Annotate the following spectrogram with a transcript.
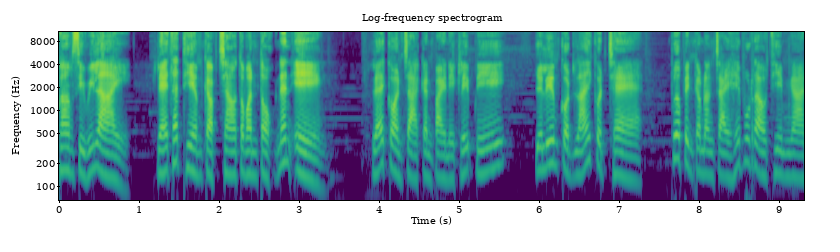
ความสีวิไลและทัดเทียมกับชาวตะวันตกนั่นเอง และก่อนจากกันไปในคลิปนี้ อย่าลืมกดไลค์กดแชร์ เพื่อเป็นกำลังใจให้พวกเราทีมงาน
